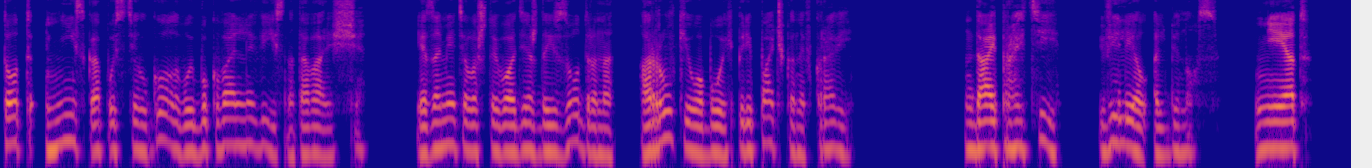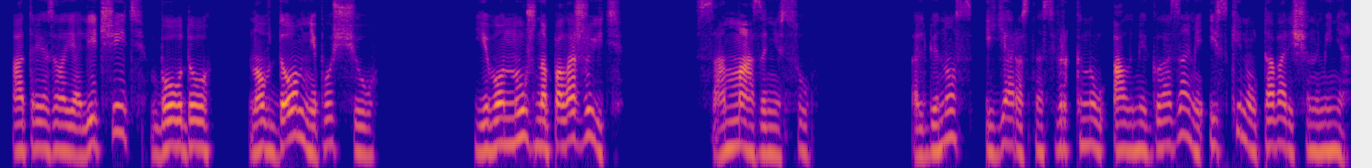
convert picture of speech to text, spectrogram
Тот низко опустил голову и буквально вис на товарище. Я заметила, что его одежда изодрана, а руки у обоих перепачканы в крови. «Дай пройти», — велел Альбинос. «Нет», — отрезала я, — «лечить буду, но в дом не пущу. Его нужно положить. Сама занесу». Альбинос яростно сверкнул алыми глазами и скинул товарища на меня.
